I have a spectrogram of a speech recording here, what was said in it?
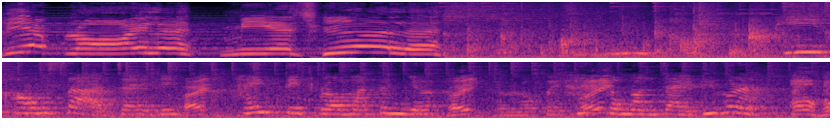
เรียบร้อยเลย เมียเชื่อเลย พี่เขาอุตสาห์ใจดี เฮ้ยให้ติปเรามาตั้งเยอะเฮ้ยเดี๋ยวเราไปเฮ้ให้ย กำลังใจพี่ก่อนนะโอ้โห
